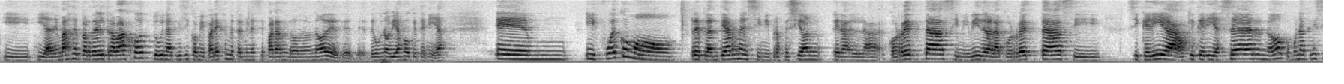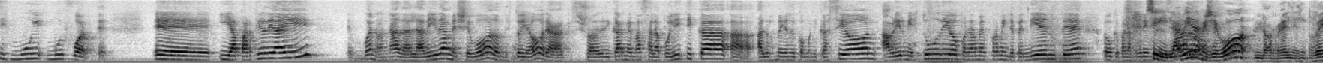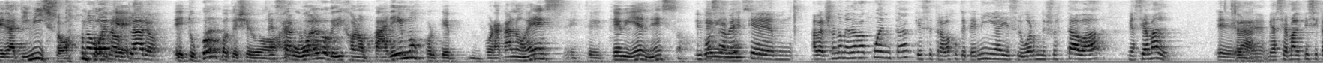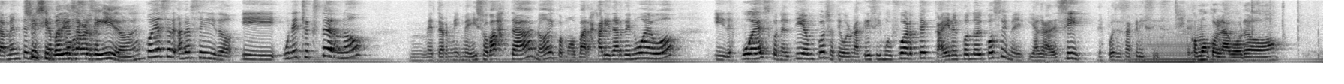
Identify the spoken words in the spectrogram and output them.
además de perder el trabajo tuve una crisis con mi pareja y me terminé separando ¿no? de, un noviazgo que tenía. Em, y fue como replantearme si mi profesión era la correcta, si mi vida era la correcta, si, si quería o qué quería hacer, ¿no? como una crisis muy, muy fuerte. Eh, y a partir de ahí, eh, bueno, nada, la vida me llevó a donde estoy ahora, qué sé yo, a dedicarme más a la política, a, los medios de comunicación, a abrir mi estudio, ponerme en forma independiente, algo que para mí era Sí, la vida me llevó, lo relativizo, no, bueno, claro. Eh, tu cuerpo te llevó, hubo algo que dijo, no, paremos porque por acá no es, este, qué bien eso. Y vos sabés que a ver, yo no me daba cuenta que ese trabajo que tenía y ese lugar donde yo estaba me hacía mal. Eh, me hacía mal físicamente. Sí, me sí, podías haber seguido. ¿eh? Podía haber seguido. Y un hecho externo me, me, hizo basta, ¿no? Y como barajar y dar de nuevo. Y después, con el tiempo, ya tuve una crisis muy fuerte, caí en el fondo del pozo y, me, y agradecí después de esa crisis. ¿Cómo colaboró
